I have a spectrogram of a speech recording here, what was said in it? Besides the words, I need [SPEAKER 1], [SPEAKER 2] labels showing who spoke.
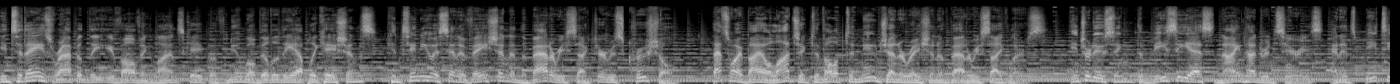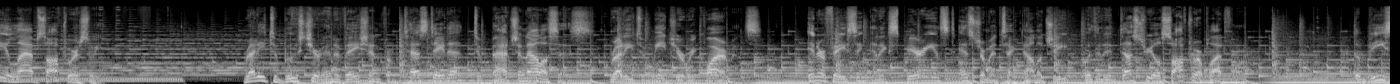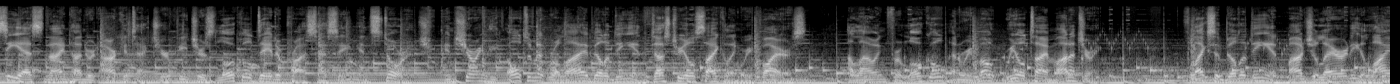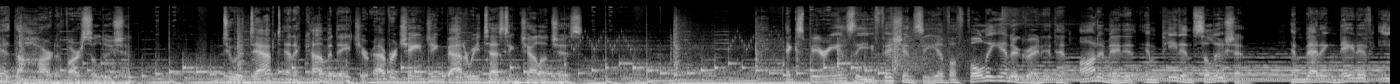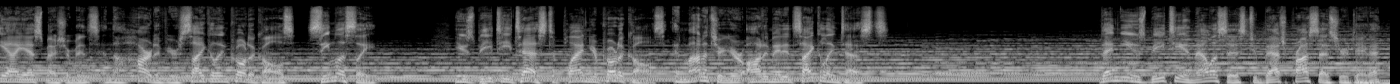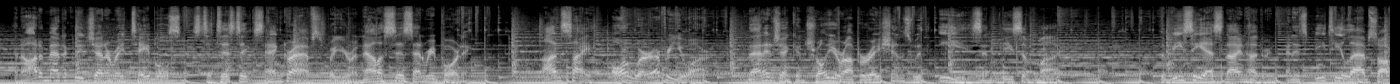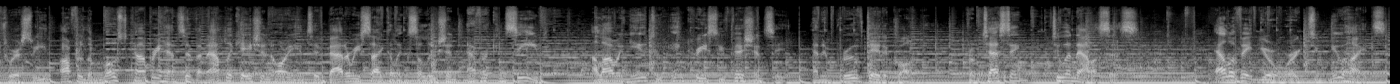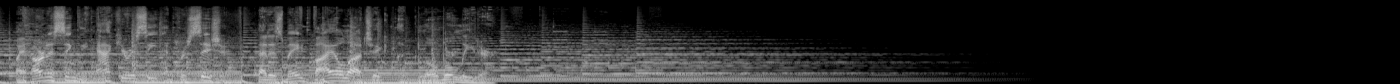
[SPEAKER 1] In today's rapidly evolving landscape of new mobility applications, continuous innovation in the battery sector is crucial. That's why BioLogic developed a new generation of battery cyclers, introducing the BCS 900 series and its BT Lab software suite. Ready to boost your innovation from test data to batch analysis, ready to meet your requirements. Interfacing an experienced instrument technology with an industrial software platform the BCS 900 architecture features local data processing and storage, ensuring the ultimate reliability industrial cycling requires, allowing for local and remote real-time monitoring. Flexibility and modularity lie at the heart of our solution to adapt and accommodate your ever-changing battery testing challenges. Experience the efficiency of a fully integrated and automated impedance solution embedding native EIS measurements in the heart of your cycling protocols seamlessly. Use BT Test to plan your protocols and monitor your automated cycling tests. Then use BT Analysis to batch process your data and automatically generate tables, statistics, and graphs for your analysis and reporting. On site or wherever you are, manage and control your operations with ease and peace of mind. The BCS 900 and its BT Lab software suite offer the most comprehensive and application-oriented battery cycling solution ever conceived, allowing you to increase efficiency and improve data quality, from testing to analysis. Elevate your work to new heights by harnessing the accuracy and precision that has made BioLogic a global leader.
